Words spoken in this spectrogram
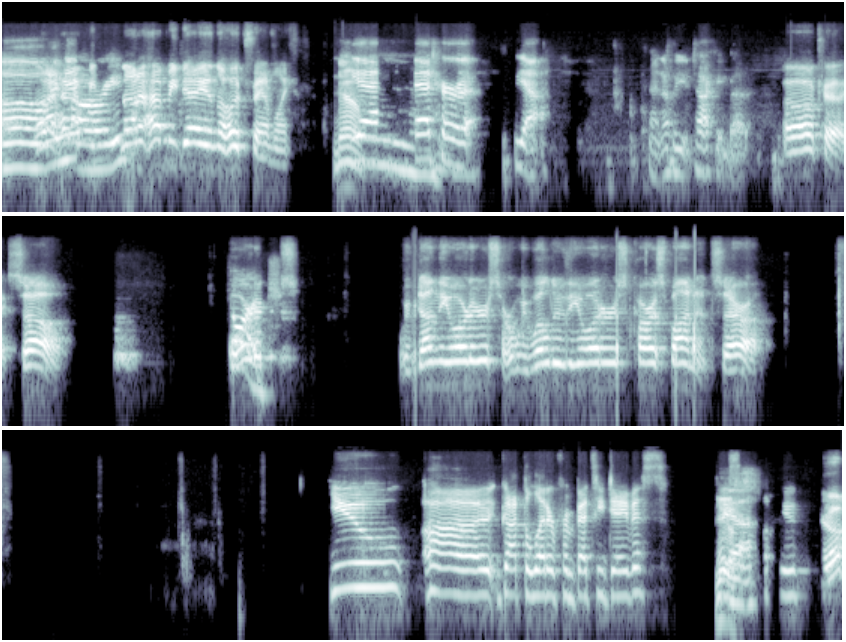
oh, Not I a met, happy- Sorry. not a happy day in the Hood family. No. yeah, met her, yeah. I know who you're talking about. Okay, so. George. orders. We've done the orders, or we will do the orders. Correspondence, Sarah. You uh, got the letter from Betsy Davis? Yeah. You- Yep.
